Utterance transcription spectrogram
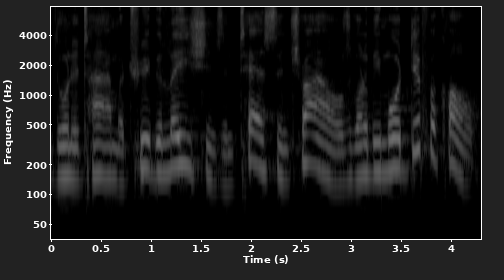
during the time of tribulations and tests and trials. Going to be more difficult.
